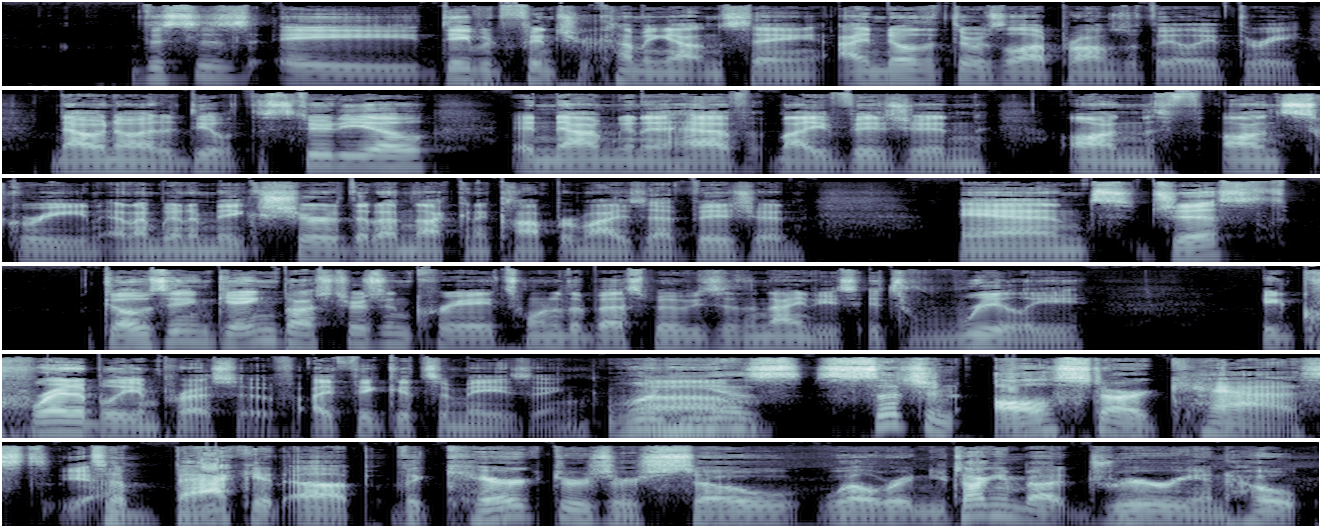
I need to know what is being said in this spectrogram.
this is a David Fincher coming out and saying, "I know that there was a lot of problems with Alien Three. Now I know how to deal with the studio, and now I'm going to have my vision on the, on screen, and I'm going to make sure that I'm not going to compromise that vision." And just goes in gangbusters and creates one of the best movies of the '90s. It's really incredibly impressive. I think it's amazing. Well, Um, he has such an all-star cast Yeah. to back it up. The characters are so well written. You're talking about Dreary and Hope.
